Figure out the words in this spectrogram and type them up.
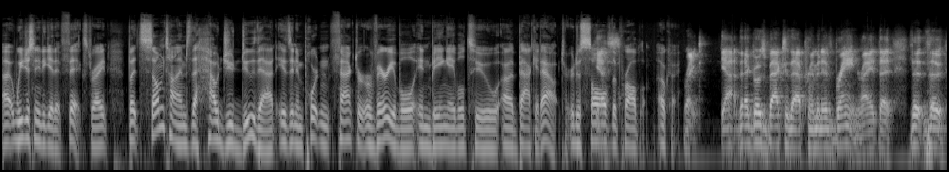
Uh, we just need to get it fixed, right? But sometimes the how'd you do that is an important factor or variable in being able to uh, back it out or to solve yes. the problem. Okay. Right yeah that goes back to that primitive brain right? That the,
